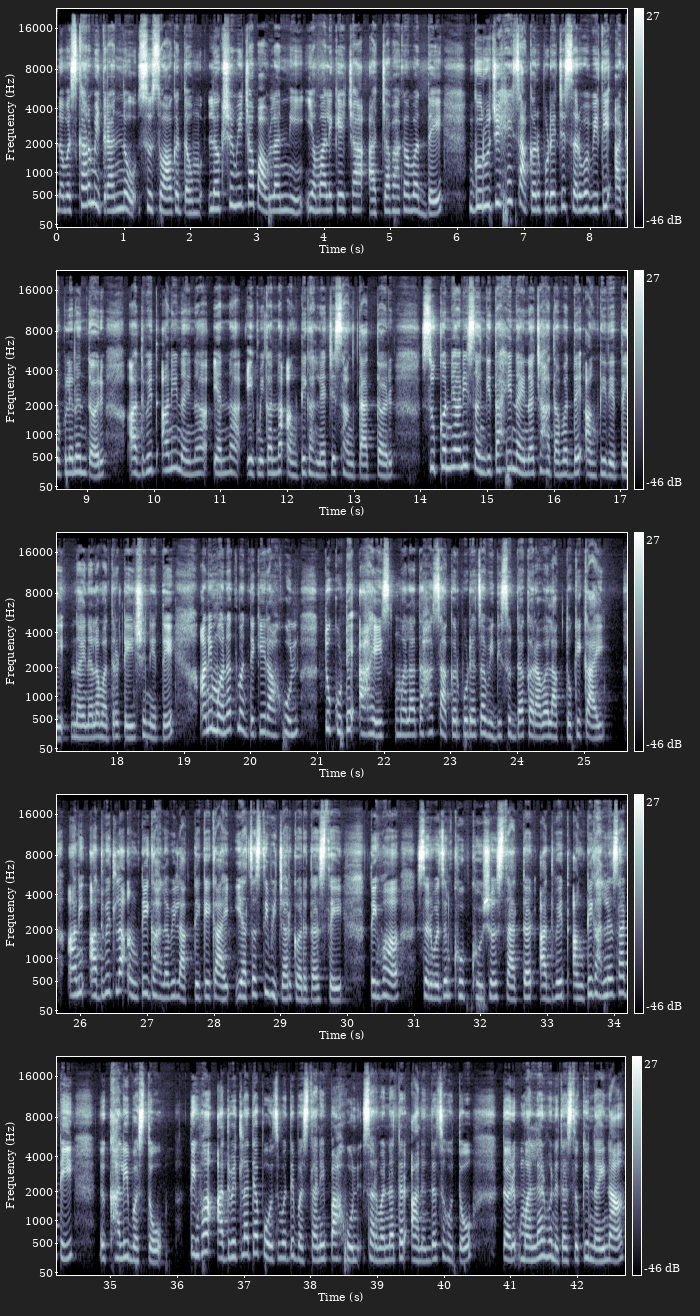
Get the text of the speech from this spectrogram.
नमस्कार मित्रांनो सुस्वागतम. लक्ष्मीच्या पावलांनी या मालिकेच्या आजच्या भागामध्ये गुरुजी हे साखरपुड्याचे सर्व विधी आटोपल्यानंतर अद्वैत आणि नैना यांना एकमेकांना अंगठी घालण्याचे सांगतात. तर सुकन्या आणि संगीता ही नैनाच्या हातामध्ये अंगठी देते. नैनाला मात्र टेन्शन येते आणि मनात म्हणते की राहुल तू कुठे आहेस? मला आता हा साखरपुड्याचा विधीसुद्धा करावा लागतो की काय? आणि अद्वैतला अंगठी घालावी लागते की काय याचाच ती विचार करत असते. तेव्हा सर्वजण खूप खुश असतात तर अद्वैत अंगठी घालण्यासाठी खाली बसतो. तेव्हा अद्वैतला त्या पोजमध्ये बसताना पाहून सर्वांना तर आनंदच होतो. तर मल्हार म्हणत असतो की नैना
